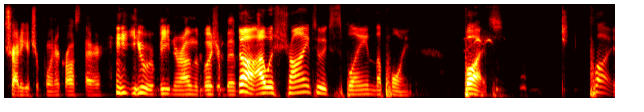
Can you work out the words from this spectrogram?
try to get your point across there. you were beating around the bush a bit. no. much. I was trying to explain the point, but but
